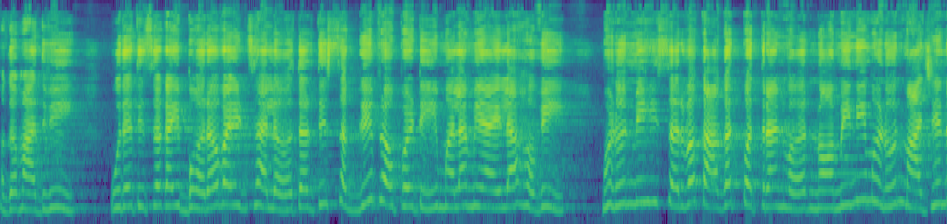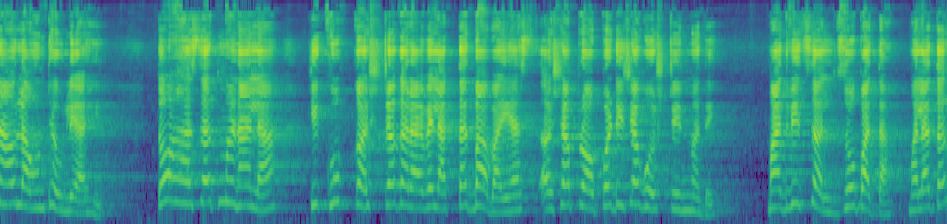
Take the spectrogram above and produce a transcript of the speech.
अगं माधवी उद्या तिचं काही बरं वाईट झालं तर ती सगळी प्रॉपर्टी मला मिळायला हवी. म्हणून मी ही सर्व कागदपत्रांवर नॉमिनी म्हणून माझे नाव लावून ठेवले आहे. तो हसत म्हणाला की खूप कष्ट करावे लागतात बाबा या अशा प्रॉपर्टीच्या गोष्टींमध्ये. माधवी चल झोप आता. मला तर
